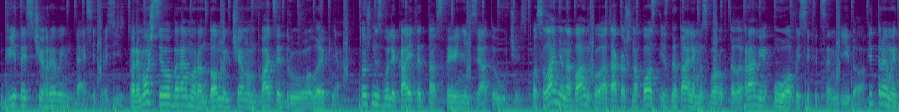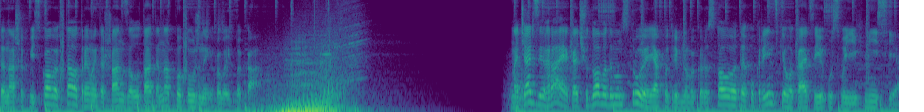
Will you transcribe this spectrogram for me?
2000 гривень 10 разів. Переможців оберемо рандомним чином 22 липня. Тож не зволікайте та встигніть взяти участь. Посилання на банку, а також на пост із деталями збору в телеграмі у описі під цим відео. Підтримайте наших військових та отримайте шанс залутати надпотужний ігровий ПК. На черзі гра, яка чудово демонструє, як потрібно використовувати українські локації у своїх місіях.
